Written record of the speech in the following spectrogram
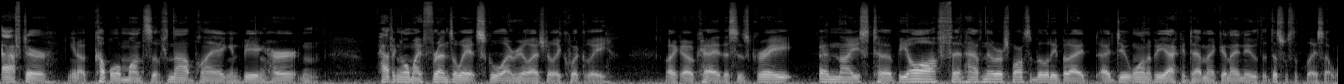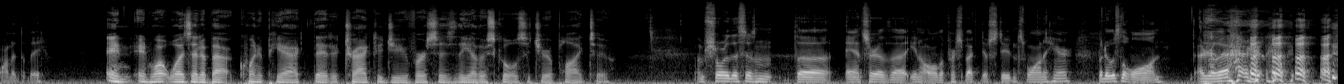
after you know a couple of months of not playing and being hurt and having all my friends away at school, I realized really quickly, like okay, this is great and nice to be off and have no responsibility, but I I do want to be academic, and I knew that this was the place I wanted to be. And and what was it about Quinnipiac that attracted you versus the other schools that you applied to? I'm sure this isn't the answer that you know all the prospective students want to hear, but it was the lawn. I really, I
